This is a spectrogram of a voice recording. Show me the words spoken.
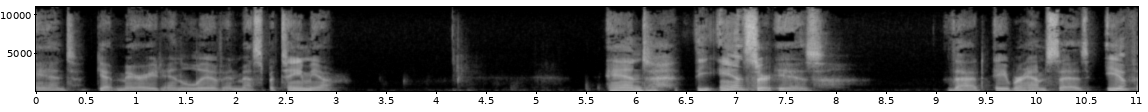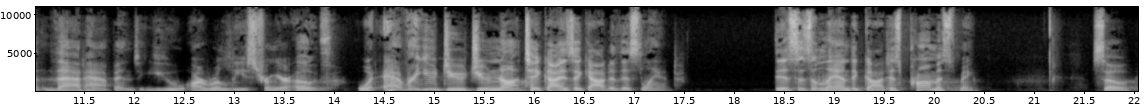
and get married and live in Mesopotamia? And the answer is that Abraham says, if that happens, you are released from your oath. Whatever you do, do not take Isaac out of this land. This is a land that God has promised me. So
